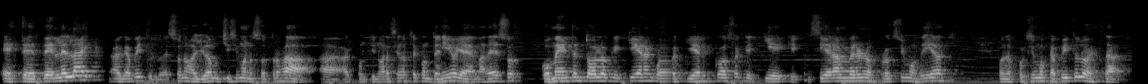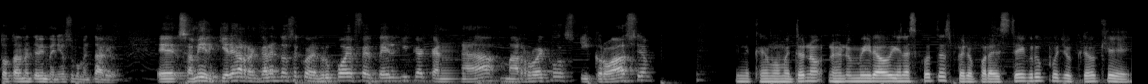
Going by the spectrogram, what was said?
este, denle like al capítulo, eso nos ayuda muchísimo a nosotros a, a, continuar haciendo este contenido y además de eso, comenten todo lo que quieran, cualquier cosa que, que, quisieran ver en los próximos días o en los próximos capítulos, está totalmente bienvenido su comentario. Eh, Samir, ¿quieres arrancar entonces con el grupo F, Bélgica, Canadá, Marruecos y Croacia? En aquel momento no, no, he mirado bien las cuotas, pero para este grupo yo creo que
